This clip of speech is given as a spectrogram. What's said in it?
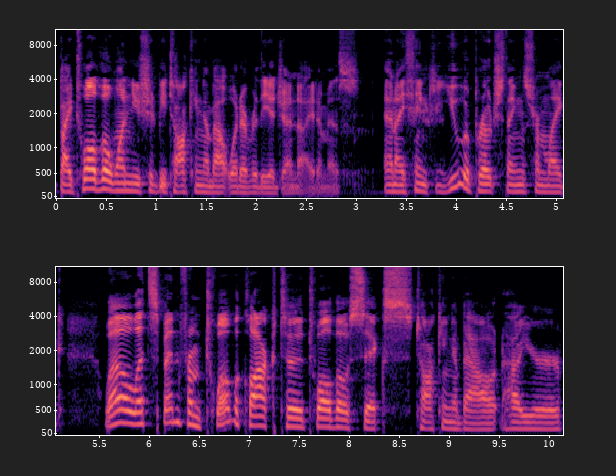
by 1201 you should be talking about whatever the agenda item is. And I think you approach things from like, Well, let's spend from 12 o'clock to 12.06 talking about how your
